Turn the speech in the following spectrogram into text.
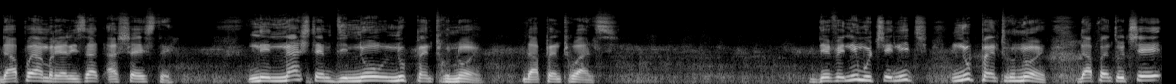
Dar apoi am realizat, așa este. Ne naștem din nou nu pentru noi, dar pentru alții. Devenim ucenici nu pentru noi, dar pentru cei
